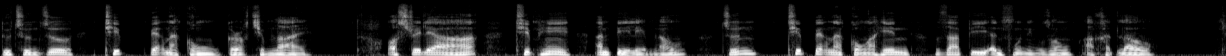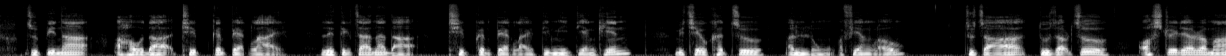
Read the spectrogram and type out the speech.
tu chun chu thip pek na kong karak chim lai Australia thip hi an pe lem lo chun thip pek na kong a hin zapi an hu ning zong a khat lo chupina a hoda thip kan pek lai zetik chana da thip kan pek lai timi tiang khin mi cheu khat chu an lung a fiang lo chu cha tu zar chu australia rama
